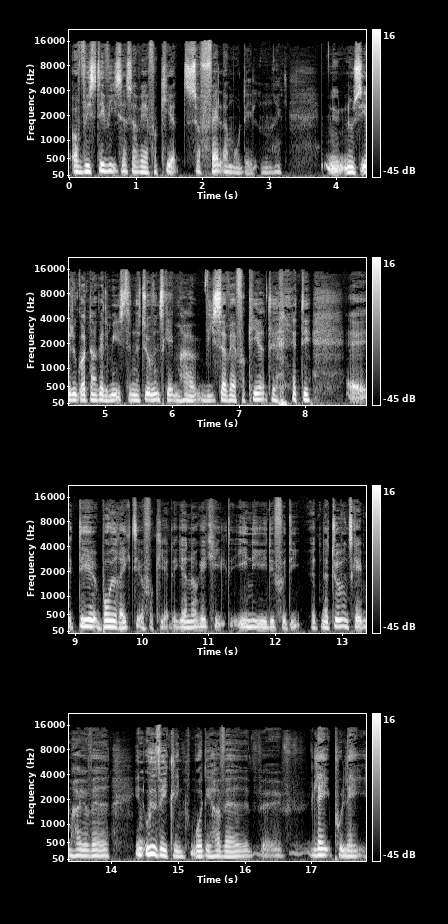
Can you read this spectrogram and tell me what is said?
og hvis det viser sig at være forkert, så falder modellen. Ikke? Nu, nu siger du godt nok, at det meste naturvidenskaben har vist sig at være forkert. det, Øh, det er både rigtigt og forkert. Ikke? Jeg er nok ikke helt enig i det, fordi at naturvidenskaben har jo været en udvikling, hvor det har været øh, lag på lag.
